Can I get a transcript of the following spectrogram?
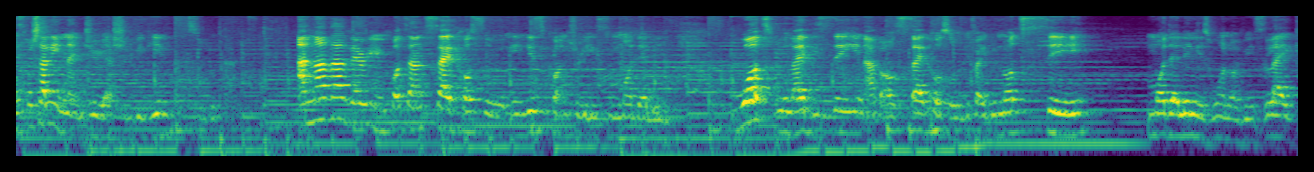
especially in nigeria should begin to look at. Another very important side hustle in this country is modeling what will i be saying about side hustles if i do not say modeling is one of it? Like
